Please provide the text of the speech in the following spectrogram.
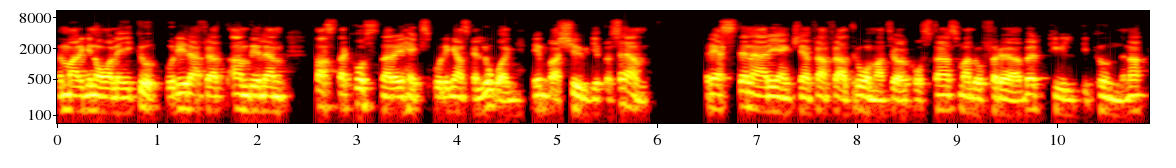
men marginalen gick upp och det är därför att andelen fasta kostnader i Hexpol är ganska låg. Det är bara 20 procent. Resten är egentligen framförallt råmaterialkostnaderna som man då för över till, till kunderna.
